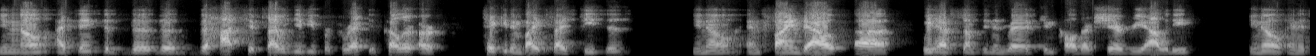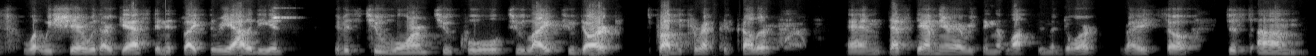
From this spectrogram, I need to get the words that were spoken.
You know, I think the, the, the, the hot tips I would give you for corrective color are take it in bite-sized pieces, you know, and find out. Uh, we have something in Redken called our shared reality, you know, and it's what we share with our guest. And it's like the reality is if it's too warm, too cool, too light, too dark, it's probably corrective color. And that's damn near everything that walks in the door, right? So just um,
